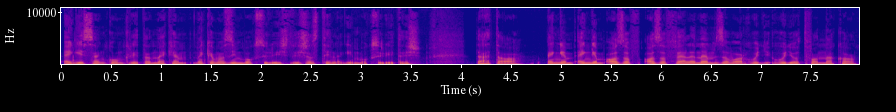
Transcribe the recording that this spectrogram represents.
egészen konkrétan nekem, nekem az inbox ürítés az tényleg inbox ürítés. Tehát a, engem, engem az, a, az a fele nem zavar, hogy, hogy ott vannak a,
